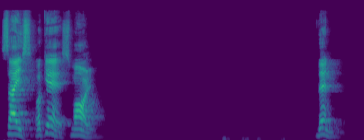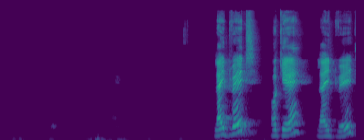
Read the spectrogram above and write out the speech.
Size, okay, small. Then, lightweight, okay, lightweight.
